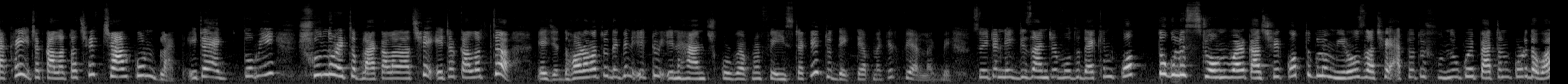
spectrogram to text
দেখাই। এটা কালারটা আছে চারকোন ব্ল্যাক এটা একদমই সুন্দর একটা ব্ল্যাক কালার আছে। এটার কালারটা এই যে ধরা মাত্র দেখবেন, একটু এনহ্যান্স করবে আপনার ফেসটাকে একটু দেখতে আপনাকে ফেয়ার লাগবে। সো এটা নেক ডিজাইনটার মধ্যে দেখেন কতগুলো স্টোন ওয়ার্ক আছে, কতগুলো মিরোজ আছে, এত এত সুন্দর করে প্যাটার্ন করে দেওয়া।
